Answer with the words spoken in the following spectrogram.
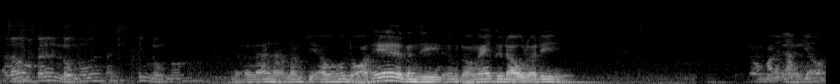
Ở đâu? Cái đấy nụng thôi đánh tính nụng thôi. Đã, làm 5 triệu đỏ thế rồi cần gì nữa đỏ ngay từ đầu rồi đi. Đâu bắt 15 nụng. triệu.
